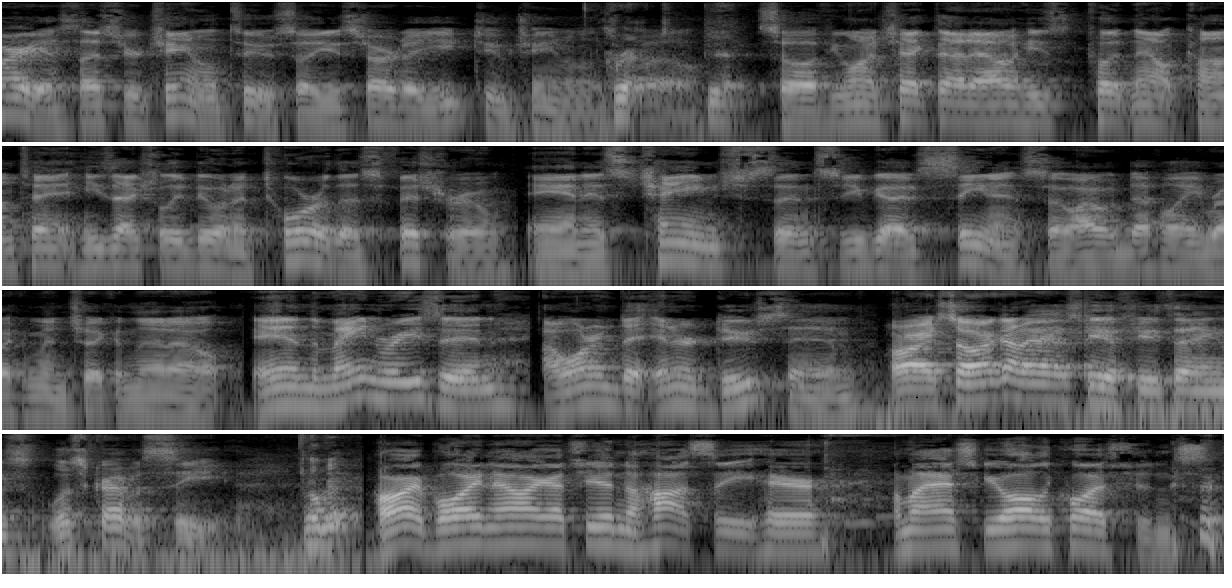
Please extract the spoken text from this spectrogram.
Aquarist, that's your channel too. So you started a YouTube channel as Correct. well. Yeah. So if you want to check that out, he's putting out content. He's actually doing a tour of this fish room, and it's changed since you guys seen it. So I would definitely recommend checking that out. And the main reason I wanted to introduce him. All right, so I got to ask you a few things. Let's grab a seat. Okay. All right, boy, now I got you in the hot seat here. I'm going to ask you all the questions.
